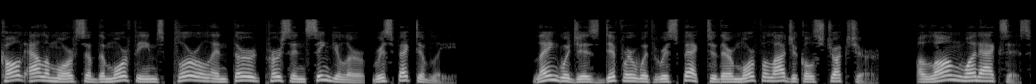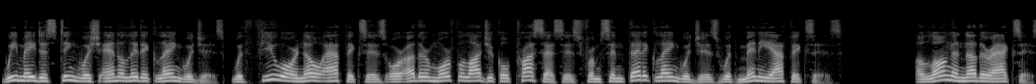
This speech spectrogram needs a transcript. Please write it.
called allomorphs of the morphemes plural and third-person singular, respectively. Languages differ with respect to their morphological structure. Along one axis, we may distinguish analytic languages, with few or no affixes or other morphological processes from synthetic languages with many affixes. Along another axis,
